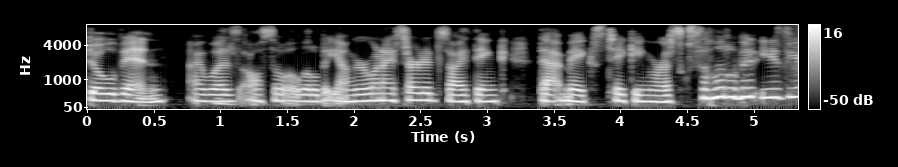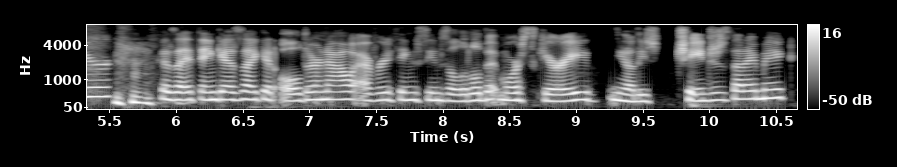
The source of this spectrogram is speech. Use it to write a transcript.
dove in. I was also a little bit younger when I started, so I think that makes taking risks a little bit easier because I think as I get older now, everything seems a little bit more scary. You know, these changes that I make.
